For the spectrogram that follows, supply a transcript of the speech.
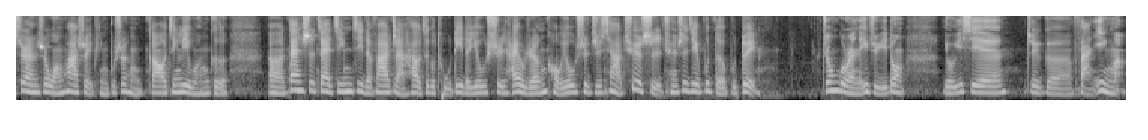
虽然说文化水平不是很高，经历文革，呃，但是在经济的发展，还有这个土地的优势，还有人口优势之下，确实全世界不得不对中国人的一举一动有一些这个反应嘛。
